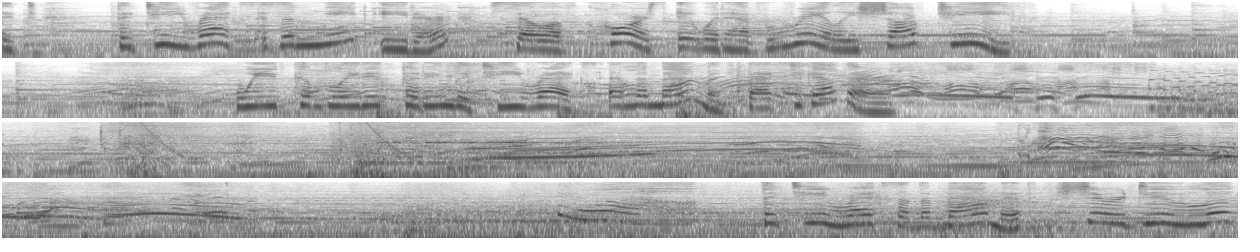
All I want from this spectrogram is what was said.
The T-Rex is a meat eater, so of course it would have really sharp teeth. We've completed putting the T-Rex and the mammoth back together. Wow! The T-Rex and the mammoth sure do look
